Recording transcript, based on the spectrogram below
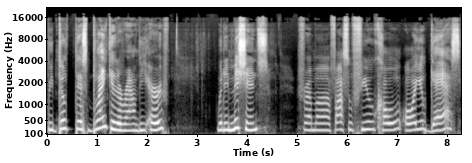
we built this blanket around the earth with emissions from uh, fossil fuel, coal, oil, gas,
